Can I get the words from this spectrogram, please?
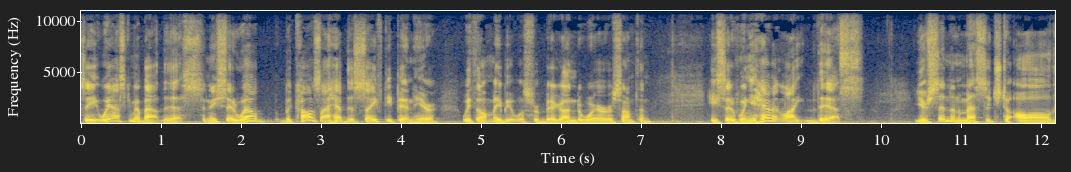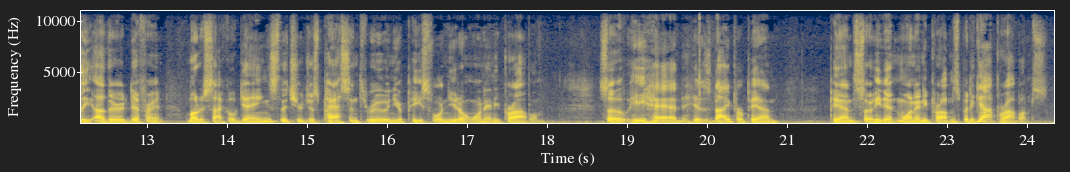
See, we asked him about this, and he said, Well, because I have this safety pin here, we thought maybe it was for big underwear or something. He said, When you have it like this, you're sending a message to all the other different motorcycle gangs that you're just passing through and you're peaceful and you don't want any problem. So he had his diaper pin, pin, so he didn't want any problems, but he got problems.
